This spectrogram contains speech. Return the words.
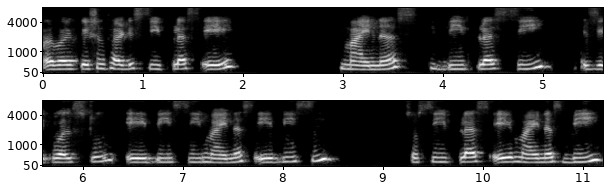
uh, our equation third is c plus a minus b plus c is equals to abc minus abc. So c plus a minus b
